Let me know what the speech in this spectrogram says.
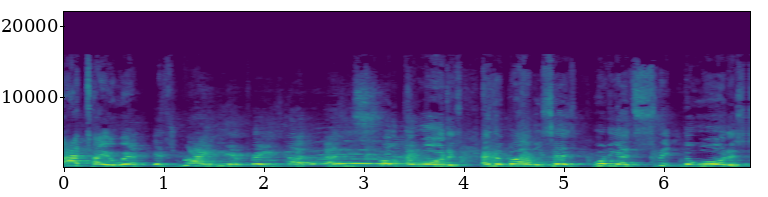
I tell you where. It's right here, praise God, as he smote the waters. And the Bible says, says, when he had smitten the waters,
